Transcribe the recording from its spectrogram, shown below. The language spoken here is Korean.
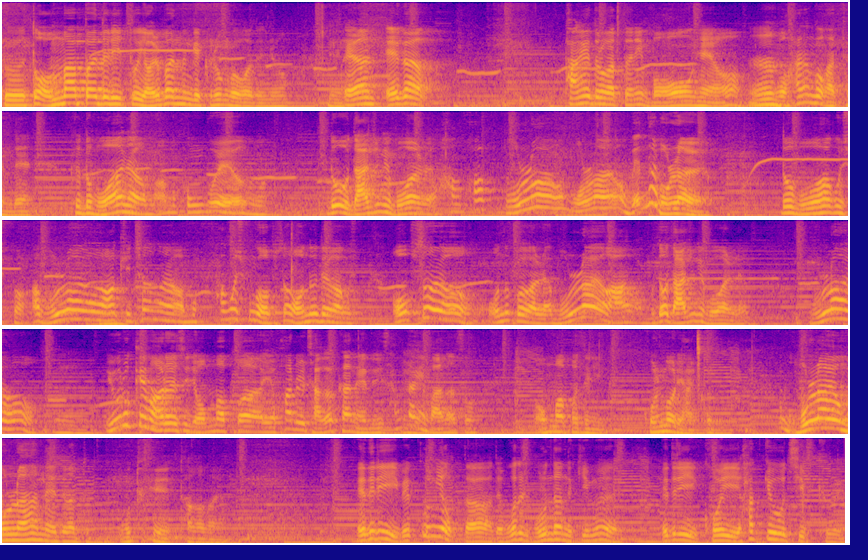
그 또 엄마 아빠들이 또 열받는 게 그런 거거든요. 네. 애한, 애가 방에 들어갔더니 멍해요. 음. 뭐 하는 거 같은데. 그 너 뭐 하냐? 아, 뭐 공부해요. 그러면 너 나중에 뭐 할래? 하, 하, 몰라요, 몰라요. 맨날 몰라요. 너 뭐 하고 싶어? 아 몰라요. 아 귀찮아요. 아, 뭐 하고 싶은 거 없어? 어느 데 가고 싶어? 없어요. 어느 과 갈래? 몰라요. 아, 너 나중에 뭐 할래? 몰라요. 이렇게 말해서 이제 엄마 아빠의 화를 자극한 애들이 상당히 많아서 엄마 아빠들이 골머리 앓거든요. 몰라요, 몰라 하는 애들한테 어떻게 다가가요? 애들이 왜 꿈이 없다, 내가 뭐가 될지 모른다는 느낌은 애들이 거의 학교, 집, 교회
